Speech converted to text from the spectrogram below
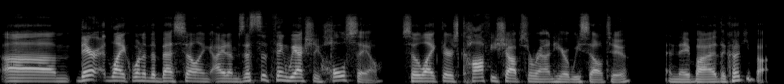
Um, they're like one of the best selling items. That's the thing we actually wholesale. So like, there's coffee shops around here we sell to, and they buy the cookie pop,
